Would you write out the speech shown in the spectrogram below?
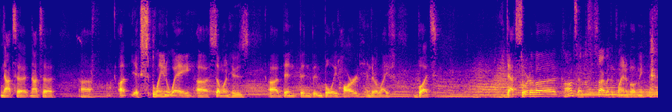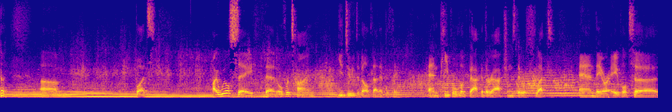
not to not to uh, uh, explain away uh, someone who's uh, been, been been bullied hard in their life, but that's sort of a concept. Sorry about the plane above me, um, but I will say that over time you do develop that empathy, and people look back at their actions, they reflect, and they are able to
